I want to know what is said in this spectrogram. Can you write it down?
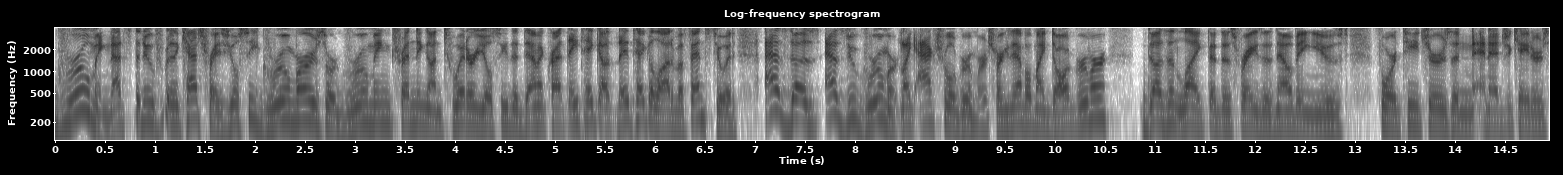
grooming. That's the new the catchphrase. You'll see groomers or grooming trending on Twitter. You'll see the Democrat. They take a they take a lot of offense to it, as does as do groomer, like actual groomers. For example, my dog groomer doesn't like that this phrase is now being used for teachers and, and educators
